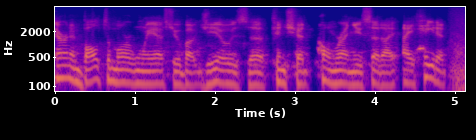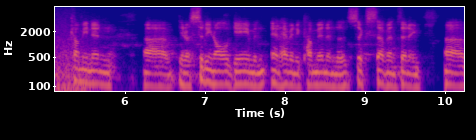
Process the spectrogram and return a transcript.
Aaron, in Baltimore, when we asked you about Gio's uh, pinch hit home run, you said, I, I hate it coming in, uh, you know, sitting all game and, and having to come in in the sixth, seventh inning. Uh,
